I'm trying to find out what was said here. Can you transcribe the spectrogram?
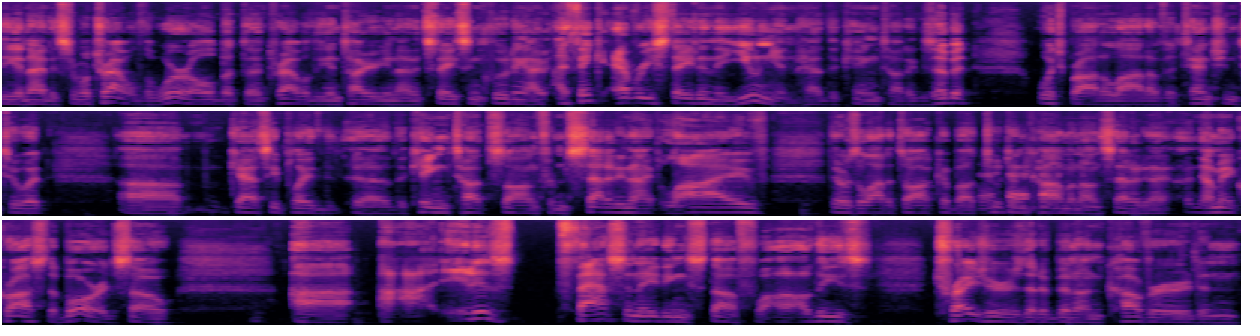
the United States, well, traveled the world, but uh, traveled the entire United States, including, I, I, think, every state in the Union had the King Tut exhibit, which brought a lot of attention to it. Uh, Cassie played uh, the King Tut song from Saturday Night Live. There was a lot of talk about Tutankhamun on Saturday night. I mean, across the board. So uh, it is fascinating stuff. All these treasures that have been uncovered, and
